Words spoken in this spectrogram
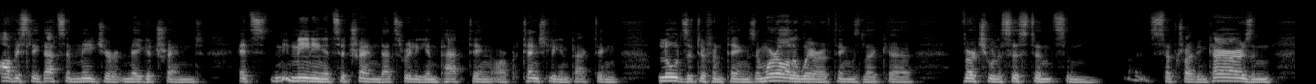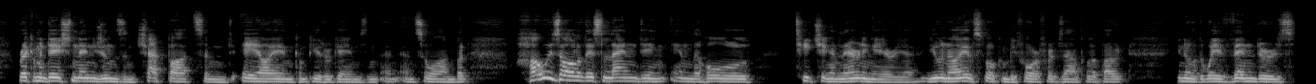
obviously that's a major mega trend. It's meaning it's a trend that's really impacting or potentially impacting loads of different things, and we're all aware of things like uh, virtual assistants and self-driving cars and recommendation engines and chatbots and AI and computer games and, and, and so on. But how is all of this landing in the whole teaching and learning area? You and I have spoken before, for example, about you know the way vendors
